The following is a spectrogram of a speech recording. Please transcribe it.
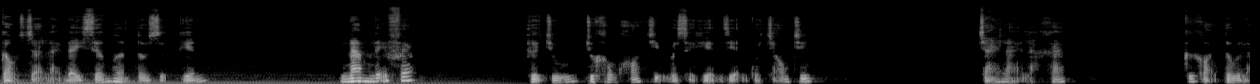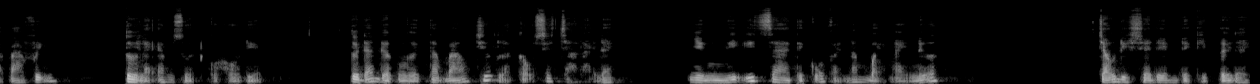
Cậu trở lại đây sớm hơn tôi dự kiến. Nam lễ phép. Thưa chú, chú không khó chịu với sự hiện diện của cháu chứ? Trái lại là khác. Cứ gọi tôi là ba Vĩnh. Tôi là em ruột của Hồ Điệp. Tôi đã được người ta báo trước là cậu sẽ trở lại đây. Nhưng nghĩ ít ra thì cũng phải năm bảy ngày nữa. Cháu đi xe đêm để kịp tới đây.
